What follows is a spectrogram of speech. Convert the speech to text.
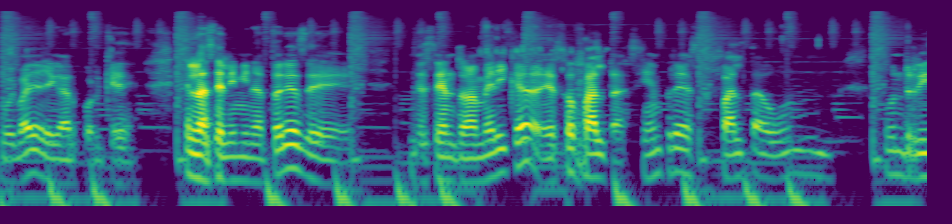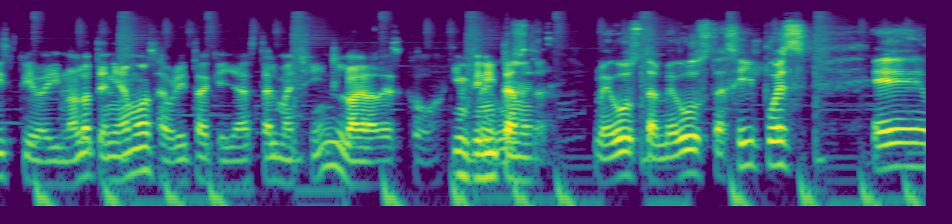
voy vaya a llegar, porque en las eliminatorias de, de Centroamérica eso falta, siempre falta un, un ríspido y no lo teníamos ahorita que ya está el machín, lo agradezco infinitamente. Me gusta, me gusta. Sí, pues, eh,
